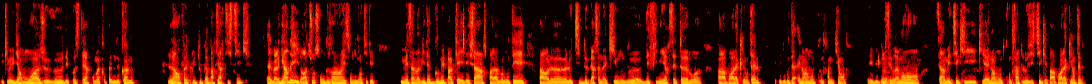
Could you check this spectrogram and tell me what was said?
et qui va lui dire, moi, je veux des posters pour ma campagne de com, Là, en fait, lui, toute la partie artistique, elle va le garder. Il aura toujours son grain et son identité. Mais ça va vite être gommé par le cahier des charges, par la volonté, par le, type de personne à qui on veut euh, définir cette œuvre euh, par rapport à la clientèle. Et du coup, tu as énormément de contraintes qui entrent. Et du coup, mm. c'est vraiment, c'est un métier qui, a énormément de contraintes logistiques et par rapport à la clientèle.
